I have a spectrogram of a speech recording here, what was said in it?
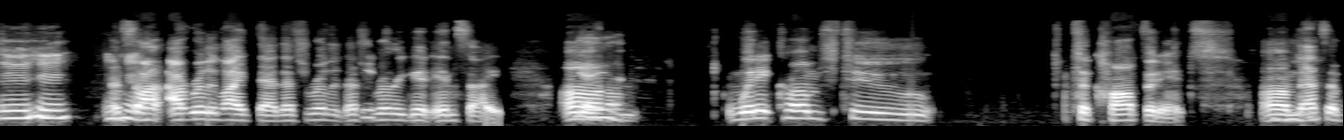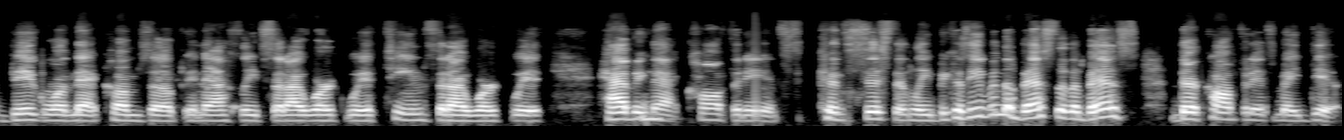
Mm-hmm. Mm-hmm. And so I, I, really like that. That's really, that's really good insight. Um, yeah. when it comes to, to confidence, um, mm-hmm. that's a big one that comes up in athletes that I work with, teams that I work with, having mm-hmm. that confidence consistently, because even the best of the best, their confidence may dip,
